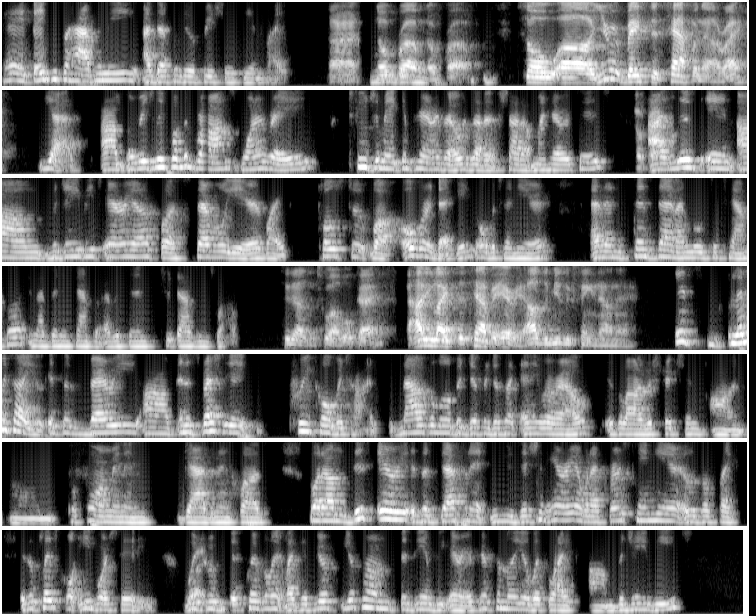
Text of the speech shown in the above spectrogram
Hey, thank you for having me. I definitely do appreciate the invite. All right, no problem, no problem. So uh, you're based in Tampa now, right? Yes, um, originally from the Bronx, born and raised. Two Jamaican parents. I always got to shout out my heritage. Okay. I lived in um, Virginia Beach area for several years, like close to well over a decade, over ten years. And then since then, I moved to Tampa, and I've been in Tampa ever since 2012. 2012. Okay. How do you like the Tampa area? How's the music scene down there? it's let me tell you, it's a very um, and especially pre-COVID times. Now it's a little bit different, just like anywhere else. There's a lot of restrictions on um, performing and gathering in clubs. But um, this area is a definite musician area. When I first came here, it was just like it's a place called Ybor City, which Right. would be equivalent. Like if you're you're from the DMV area, if you're familiar with like um, Virginia Beach,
